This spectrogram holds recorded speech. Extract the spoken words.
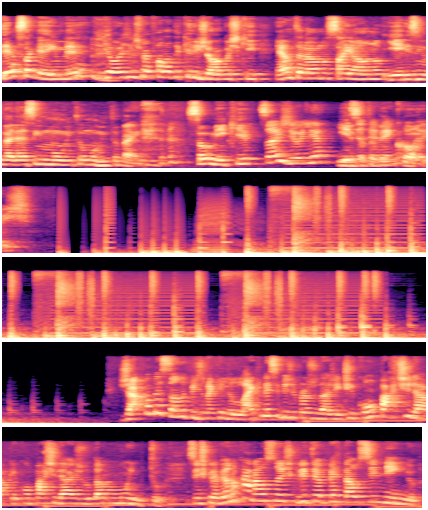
Terça Gamer e hoje a gente vai falar daqueles jogos que entram ano, sai ano e eles envelhecem muito, muito bem. Sou o Miki. Sou a Júlia e esse é o TV em Cores. Já começando pedindo aquele like nesse vídeo pra ajudar a gente e compartilhar, porque compartilhar ajuda muito. Se inscrever no canal se não é inscrito e apertar o sininho.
